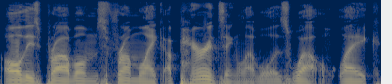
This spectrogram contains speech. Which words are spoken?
all these problems from like a parenting level as well. Like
